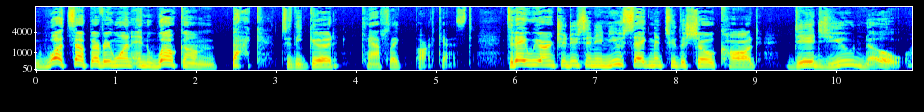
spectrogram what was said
What's up, everyone, and welcome back to the Good Catholic Podcast. Today, we are introducing a new segment to the show called Did You Know?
